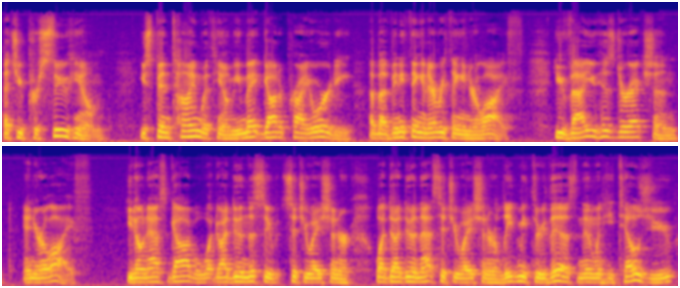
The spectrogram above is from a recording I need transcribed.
that you pursue Him, you spend time with Him, you make God a priority above anything and everything in your life. You value His direction in your life. You don't ask God, well, what do I do in this situation, or what do I do in that situation, or lead me through this. And then when He tells you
